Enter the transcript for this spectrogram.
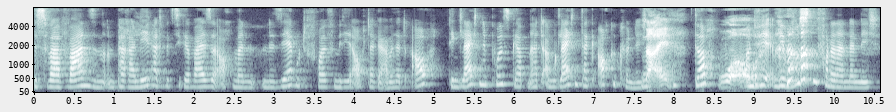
das war Wahnsinn. Und parallel hat witzigerweise auch mein, eine sehr gute Freundin von mir, die auch da gearbeitet hat, auch den gleichen Impuls gehabt und hat am gleichen Tag auch gekündigt. Nein. Doch. Wow. Und wir, wir wussten voneinander nicht.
